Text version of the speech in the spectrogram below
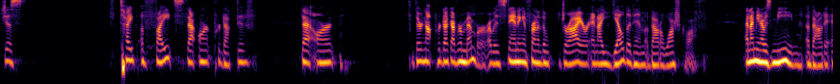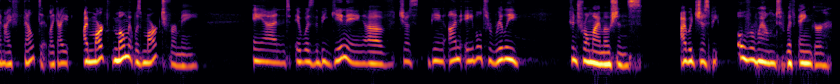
just type of fights that aren't productive, that aren't, they're not productive. I remember I was standing in front of the dryer and I yelled at him about a washcloth. And I mean, I was mean about it and I felt it. Like I, I marked, the moment was marked for me. And it was the beginning of just being unable to really control my emotions. I would just be overwhelmed with anger,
